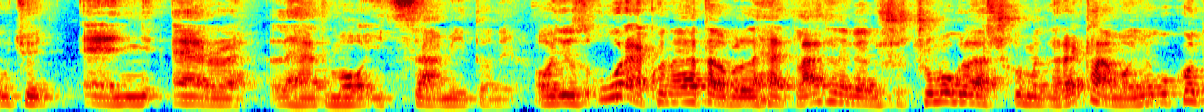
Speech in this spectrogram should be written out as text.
úgyhogy ennyi, erre lehet ma itt számítani. Ahogy az órákon általában lehet látni, legalábbis a csomagolásokon, meg a reklámanyagokon,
